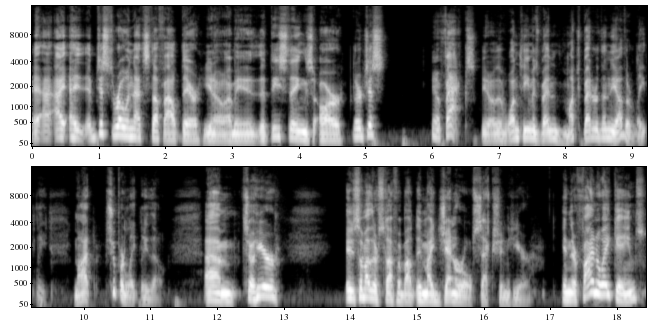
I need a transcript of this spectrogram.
eh, I, I, I'm just throwing that stuff out there. You know, I mean, that these things are, they're just, you know, facts. You know, the one team has been much better than the other lately. Not super lately, though. Um, so here is some other stuff about in my general section here. In their final eight games,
